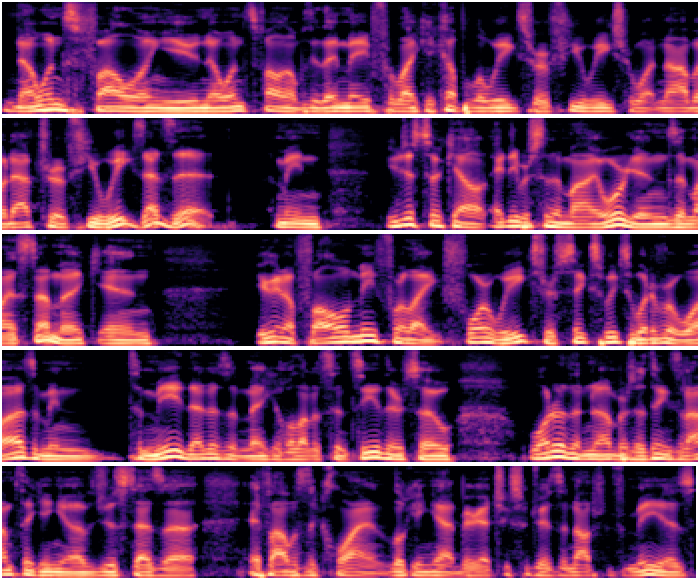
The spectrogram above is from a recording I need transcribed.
no one's following you. No one's following up with you. They may for like a couple of weeks or a few weeks or whatnot, but after a few weeks, that's it. I mean, you just took out 80% of my organs in my stomach and you're going to follow me for like four weeks or six weeks or whatever it was. I mean, to me, that doesn't make a whole lot of sense either. So what are the numbers or things that I'm thinking of just as a, if I was the client looking at bariatric surgery as an option for me is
